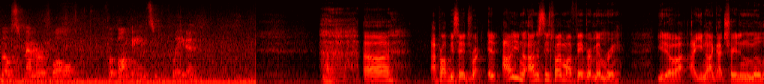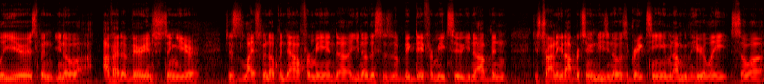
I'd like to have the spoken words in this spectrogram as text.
most memorable football games you've played in? Uh, I probably say it's right. It, I, you know, honestly, it's probably my favorite memory. You know, I, you know, I got traded in the middle of the year. It's been, you know, I've had a very interesting year. Just life's been up and down for me, and uh, you know, this is a big day for me too. You know, I've been just trying to get opportunities. You know, it's a great team, and I'm here late, so uh,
